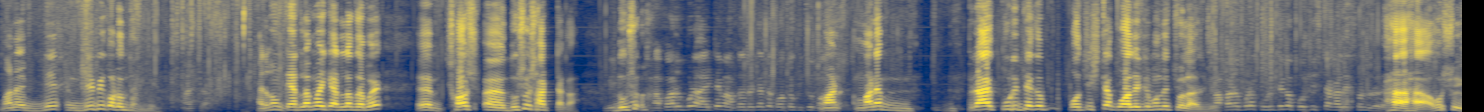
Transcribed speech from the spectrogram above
মানে বিপি কটন থাকবে। এরকম ক্যাটলগ বাই ক্যাটলগ থাকবে ছশো দুশো ষাট টাকা। দুশো? মানে প্রায় কুড়ি থেকে পঁচিশটা কোয়ালিটির মধ্যে চলে আসবে। ছাপার উপরে 20 থেকে 25 টা কালেকশন রয়েছে। হ্যাঁ হ্যাঁ অবশ্যই।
